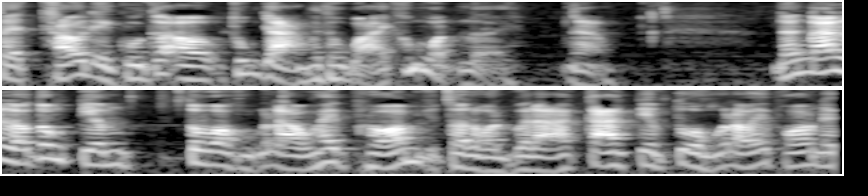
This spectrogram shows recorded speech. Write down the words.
เสร็จเขาเดิคุณก็เอาทุกอย่างไปถวายเขาหมดเลยนะดังนั้นเราต้องเตรียมตัวของเราให้พร้อมอยู่ตลอดเวลา การเตรียมตัวของเราให้พร้อมใน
